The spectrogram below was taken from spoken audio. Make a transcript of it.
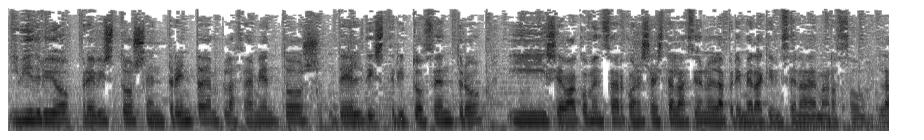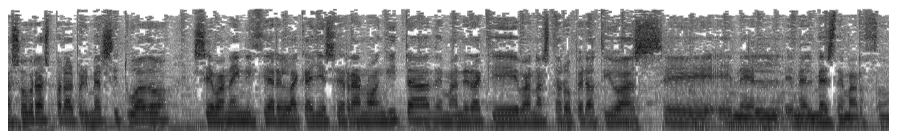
y vidrio previstos en 30 emplazamientos del Distrito Centro y se va a comenzar con esa instalación en la primera quincena de marzo. Las obras para el primer situado se van a iniciar en la calle Serrano Anguita, de manera que van a estar operativas eh, en, el, en el mes de marzo.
